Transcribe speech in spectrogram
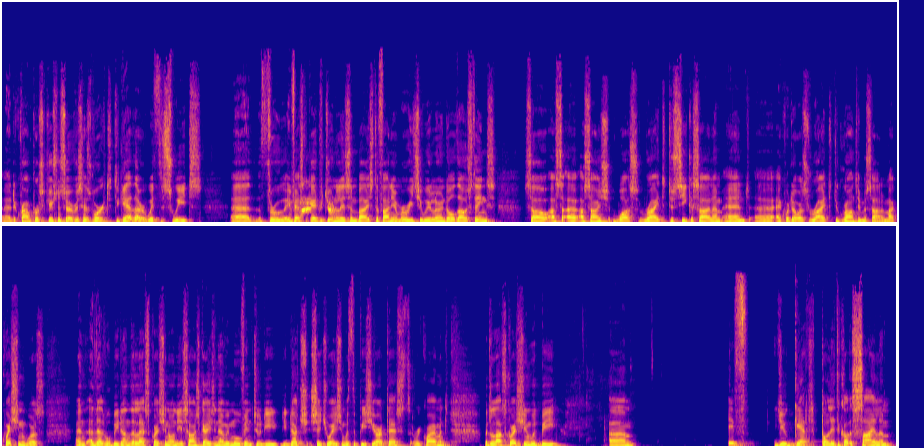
uh, the Crown Prosecution Service has worked together with the Swedes uh, through investigative journalism by Stefania Maurizi, we learned all those things. So uh, Assange was right to seek asylum, and uh, Ecuador was right to grant him asylum. My question was, And, and that will be then the last question on the Assange case. And then we move into the, the Dutch situation with the PCR test requirement. But the last question would be um, if you get political asylum,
